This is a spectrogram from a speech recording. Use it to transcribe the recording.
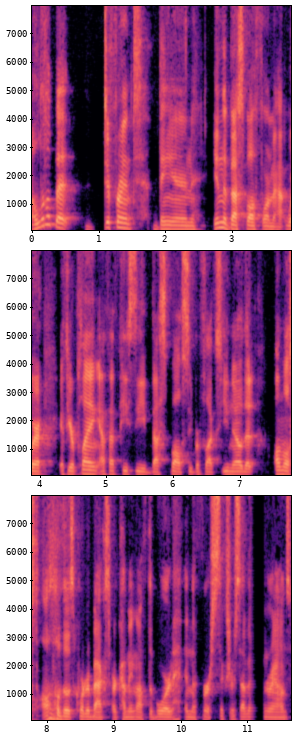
a little bit different than in the best ball format, where if you're playing FFPC best ball superflex, you know that almost all of those quarterbacks are coming off the board in the first six or seven rounds.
